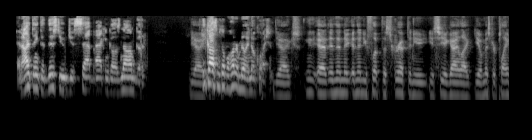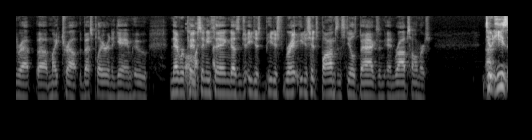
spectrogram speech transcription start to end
And I think that this dude just sat back and goes, "No, I'm good." Yeah, He cost himself hundred million, no question. Yikes! Yeah, and then they, and then you flip the script and you, you see a guy like you know Mr. Plane Rap, uh, Mike Trout, the best player in the game, who never Oh, pimps anything. Doesn't he just he just he just hits bombs and steals bags and, and robs homers. Dude, he's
